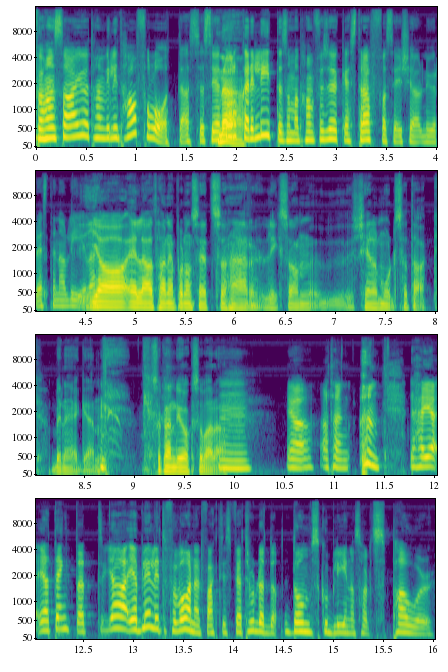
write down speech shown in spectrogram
För han sa ju att han vill inte ha förlåtelse, så jag Nej. tolkar det lite som att han försöker straffa sig själv nu resten av livet. Ja, eller att han är på något sätt så här liksom självmordsattack benägen. så kan det ju också vara. Mm. Ja, att han, det här, jag, jag tänkte att, ja, jag blev lite förvånad faktiskt, för jag trodde att de, de skulle bli någon sorts power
